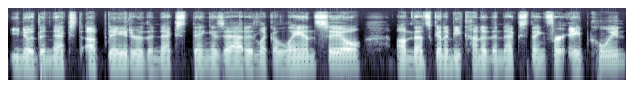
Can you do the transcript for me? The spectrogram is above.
you know the next update or the next thing is added, like a land sale. Um, that's going to be kind of the next thing for ApeCoin.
